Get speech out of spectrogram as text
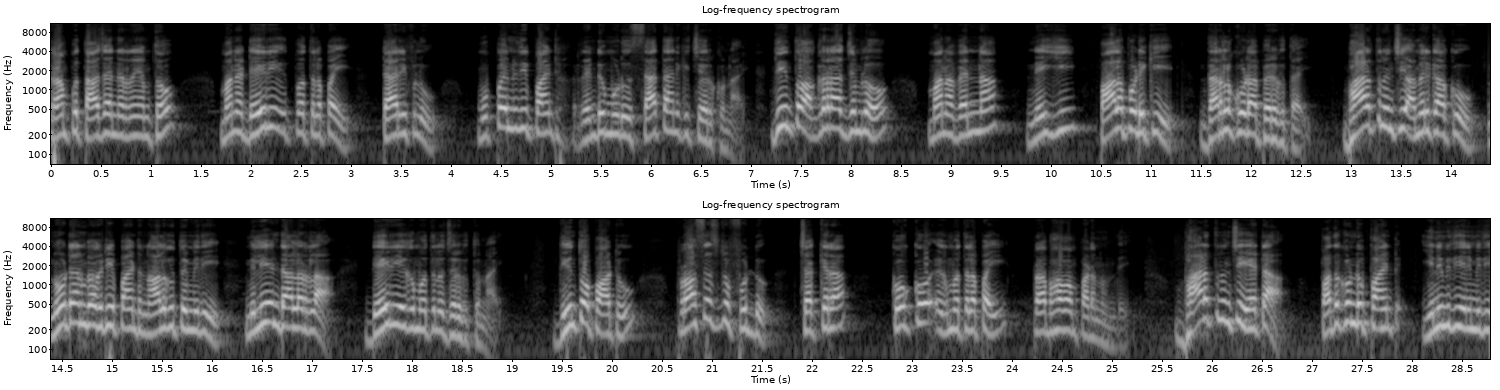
ట్రంప్ తాజా నిర్ణయంతో మన డైరీ ఉత్పత్తులపై టారిఫ్లు ముప్పై ఎనిమిది పాయింట్ రెండు మూడు శాతానికి చేరుకున్నాయి. దీంతో అగ్రరాజ్యంలో మన వెన్న నెయ్యి పాలపొడికి ధరలు కూడా పెరుగుతాయి. భారత్ నుంచి అమెరికాకు నూట ఎనభై ఒకటి పాయింట్ నాలుగు తొమ్మిది మిలియన్ డాలర్ల డైరీ ఎగుమతులు జరుగుతున్నాయి. దీంతో పాటు ప్రాసెస్డ్ ఫుడ్ చక్కెర కోకో ఎగుమతులపై ప్రభావం పడనుంది. భారత్ నుంచి ఏటా పదకొండు పాయింట్ ఎనిమిది ఎనిమిది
